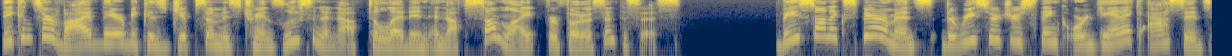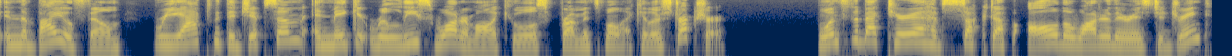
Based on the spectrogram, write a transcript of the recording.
They can survive there because gypsum is translucent enough to let in enough sunlight for photosynthesis. Based on experiments, the researchers think organic acids in the biofilm react with the gypsum and make it release water molecules from its molecular structure. Once the bacteria have sucked up all the water there is to drink,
